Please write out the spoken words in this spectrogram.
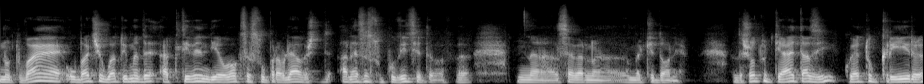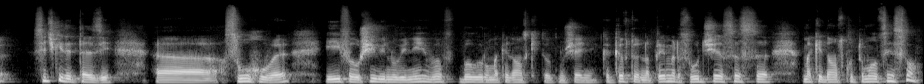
Но това е обаче, когато имате активен диалог с управляващите, а не с опозицията в на Северна Македония. Защото тя е тази, която креира всичките тези а, слухове и фалшиви новини в българо-македонските отношения. Какъвто е, например, случая с а, македонското мълцинство,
